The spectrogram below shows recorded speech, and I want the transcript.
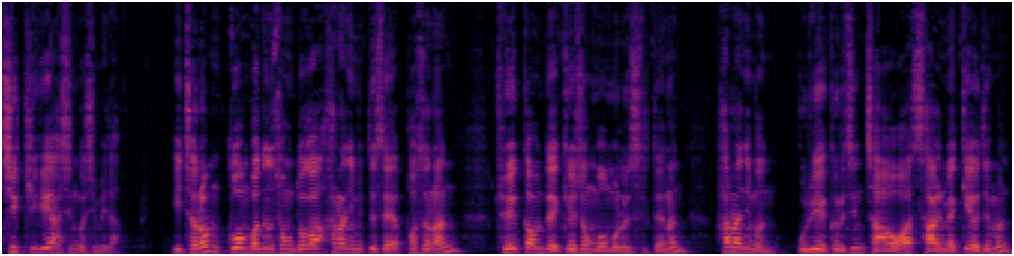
지키게 하신 것입니다. 이처럼 구원받은 성도가 하나님의 뜻에 벗어난 죄 가운데 계속 머물러 있을 때는 하나님은 우리의 그르신 자아와 삶의 깨어짐을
